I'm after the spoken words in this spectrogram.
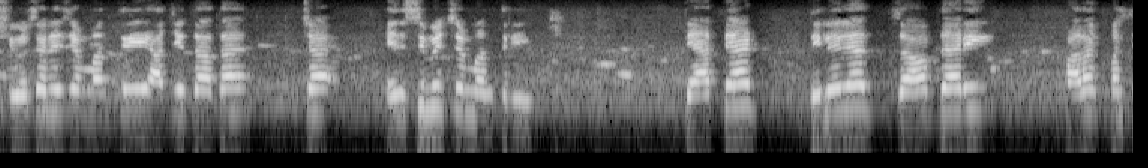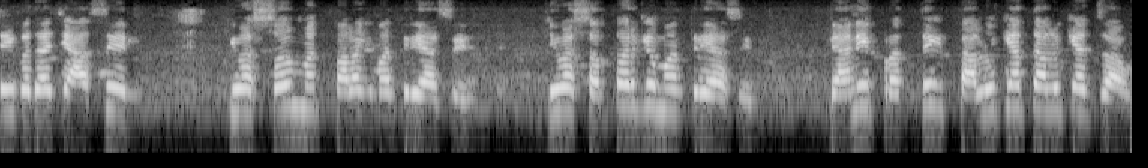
शिवसेनेचे मंत्री अजितदादाच्या एनसीबीचे मंत्री त्या त्या दिलेल्या जबाबदारी पालकमंत्रीपदाची असेल किंवा सम पालकमंत्री असेल किंवा संपर्क मंत्री असेल त्यांनी प्रत्येक तालुक्यात तालुक्यात जावं.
